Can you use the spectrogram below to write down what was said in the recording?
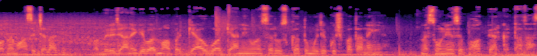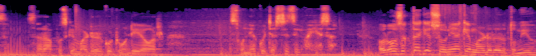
और मैं वहाँ से चला गया। और मेरे जाने के बाद वहाँ पर क्या हुआ क्या नहीं हुआ सर उसका तो मुझे कुछ पता नहीं है। मैं सोनिया से बहुत प्यार करता था सर। सर आप उसके मर्डर को ढूंढिए और सोनिया को जस्टिस दिलवाइए सर। और हो सकता है कि सोनिया के मर्डरर तुम ही हो।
